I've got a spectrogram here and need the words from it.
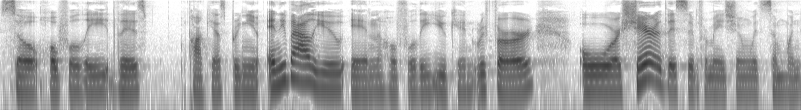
So hopefully this podcast bring you any value and hopefully you can refer or share this information with someone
